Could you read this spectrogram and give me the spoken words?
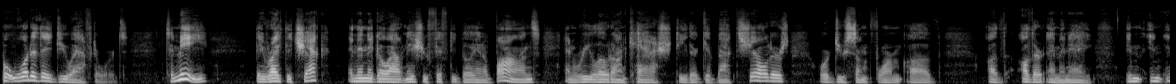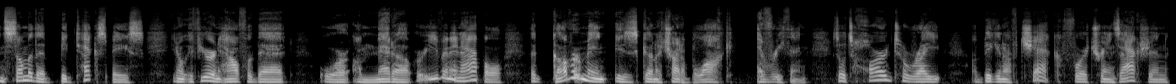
But what do they do afterwards? To me, they write the check and then they go out and issue 50 billion of bonds and reload on cash to either give back to shareholders or do some form of of other M&A. In, in, in some of the big tech space, you know, if you're an Alphabet or a Meta or even an Apple, the government is going to try to block everything. So it's hard to write a big enough check for a transaction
